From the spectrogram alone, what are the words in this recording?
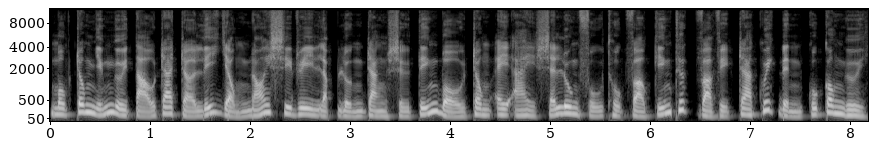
một trong những người tạo ra trợ lý giọng nói Siri lập luận rằng sự tiến bộ trong AI sẽ luôn phụ thuộc vào kiến thức và việc ra quyết định của con người.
